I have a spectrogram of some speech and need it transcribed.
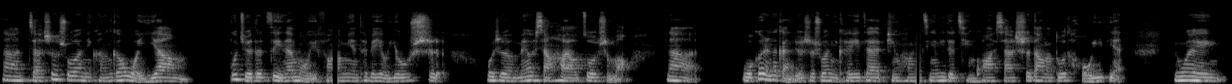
那假设说你可能跟我一样，不觉得自己在某一方面特别有优势，或者没有想好要做什么，那我个人的感觉是说，你可以在平衡精力的情况下，适当的多投一点。因为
